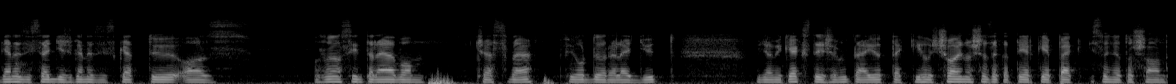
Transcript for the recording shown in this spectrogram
Genesis 1 és Genesis 2 az, az olyan szinten el van cseszve Fjordörrel együtt, ugye amik Extension után jöttek ki, hogy sajnos ezek a térképek iszonyatosan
